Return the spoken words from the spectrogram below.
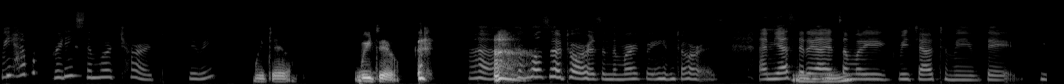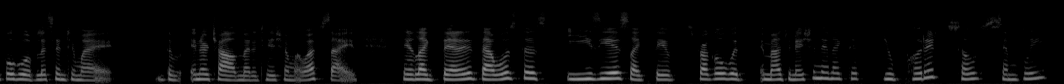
We have a pretty similar chart, do we? We do, we do. Uh, I'm also Taurus and the Mercury in Taurus. And yesterday mm-hmm. I had mm-hmm. somebody reach out to me. They people who have listened to my the inner child meditation on my website they're like that that was the easiest like they struggle with imagination they're like that you put it so simply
